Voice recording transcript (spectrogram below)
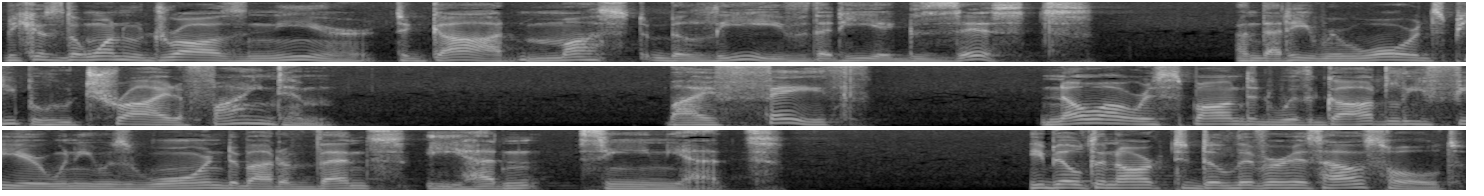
Because the one who draws near to God must believe that he exists and that he rewards people who try to find him. By faith, Noah responded with godly fear when he was warned about events he hadn't seen yet. He built an ark to deliver his household.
